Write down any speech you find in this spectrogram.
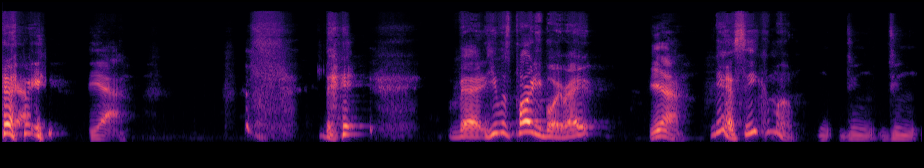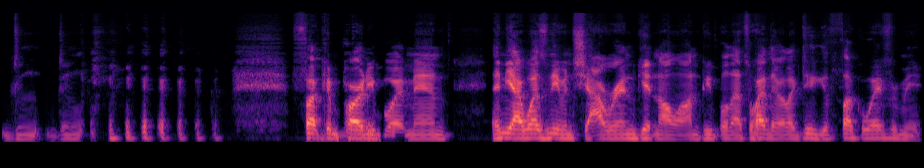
know what I mean? yeah, That he was party boy, right? yeah. Yeah. See, come on. Ding, ding, ding, ding. Fucking mm-hmm. party boy, man. And yeah, I wasn't even showering, getting all on people. That's why they're like, dude, get fuck away from me.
